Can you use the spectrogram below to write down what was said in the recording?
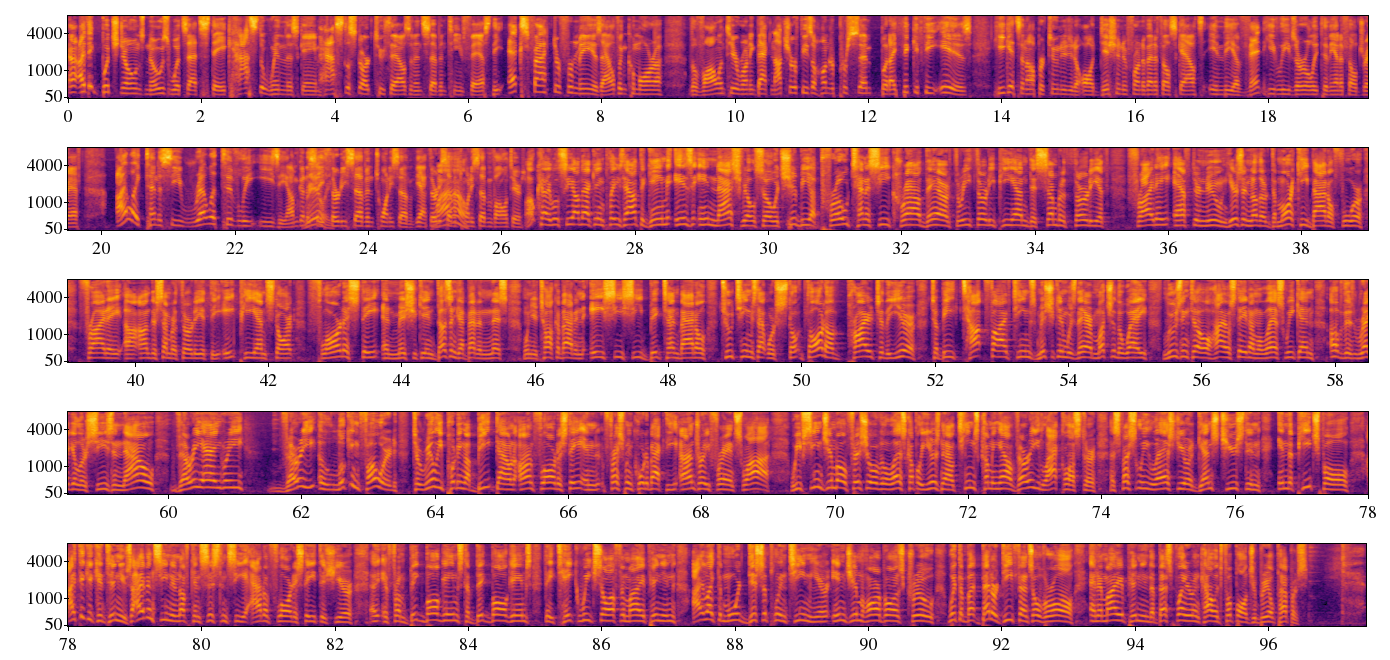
I think Butch Jones knows what's at stake, has to win this game, has to start 2017 fast. The X factor for me is Alvin Kamara, the volunteer running back. Not sure if he's 100%, but I think if he is, he gets an opportunity to audition in front of NFL scouts in the event he leaves early to the NFL draft. I like Tennessee relatively easy. I'm going to really? say 37 27. Yeah, 37 wow. 27 volunteers. Okay, we'll see how that game plays out. The game is in Nashville, so it should be a pro Tennessee crowd there. 3:30 p.m. December 30th. Friday afternoon. Here's another, the marquee battle for Friday uh, on December 30th, the 8 p.m. start. Florida State and Michigan. Doesn't get better than this when you talk about an ACC Big Ten battle. Two teams that were st- thought of prior to the year to be top five teams. Michigan was there much of the way, losing to Ohio State on the last weekend of the regular season. Now, very angry very uh, looking forward to really putting a beat down on Florida State and freshman quarterback Deondre Francois. We've seen Jimbo Fisher over the last couple of years now, teams coming out very lackluster, especially last year against Houston in the Peach Bowl. I think it continues. I haven't seen enough consistency out of Florida State this year. Uh, from big ball games to big ball games, they take weeks off, in my opinion. I like the more disciplined team here in Jim Harbaugh's crew with the better defense overall, and in my opinion, the best player in college football, Jabril Peppers.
